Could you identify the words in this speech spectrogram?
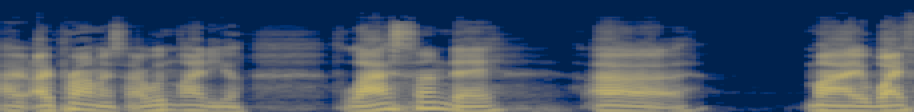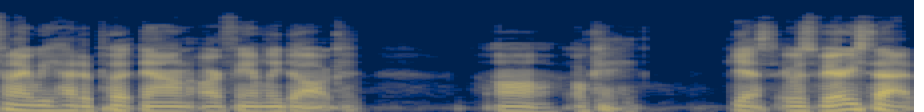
I, I promise, I wouldn't lie to you. Last Sunday, uh, my wife and I, we had to put down our family dog. Oh, okay. Yes, it was very sad.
